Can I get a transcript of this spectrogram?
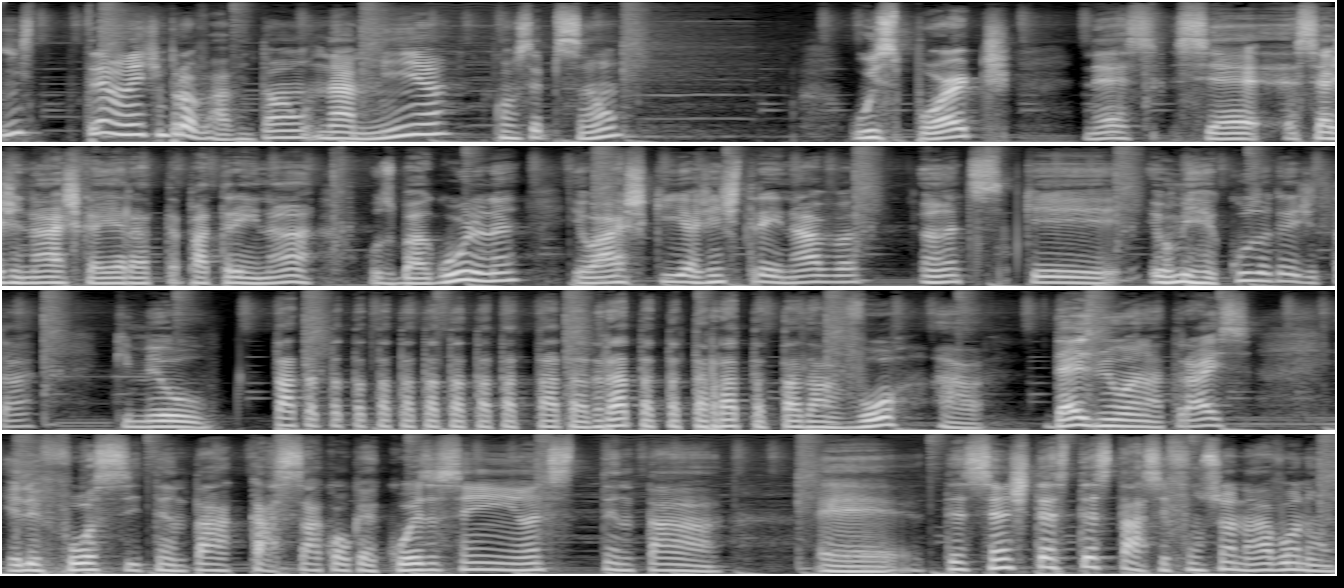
extremamente improvável. Então, na minha concepção, o esporte né? Se, é, se a ginástica era para treinar os bagulho, né? Eu acho que a gente treinava antes, porque eu me recuso a acreditar que meu avô, há 10 mil anos atrás, ele fosse tentar caçar qualquer coisa sem antes tentar. É, se antes testar se funcionava ou não.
